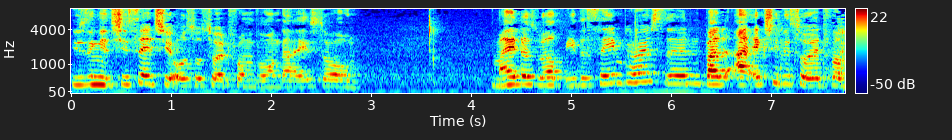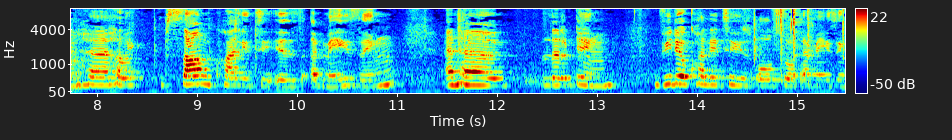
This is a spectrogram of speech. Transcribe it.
using it. She said she also saw it from vongai so might as well be the same person but i actually saw it from her her sound quality is amazing and her looking video quality is also amazing.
